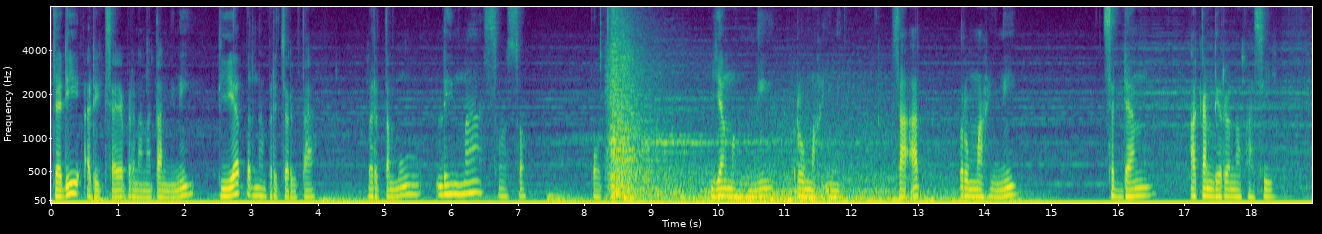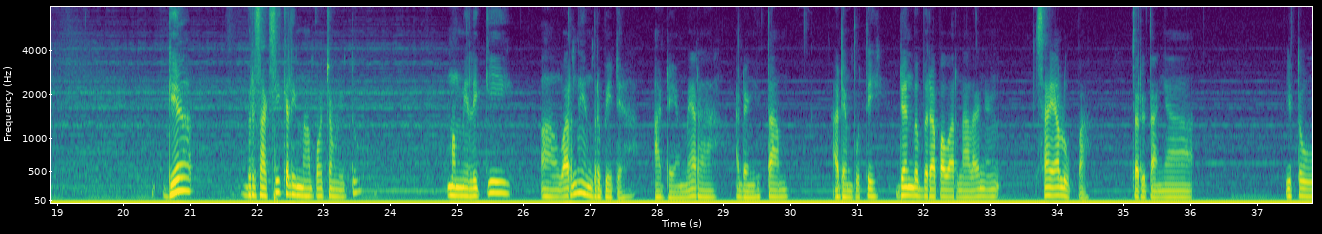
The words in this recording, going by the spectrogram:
Jadi adik saya bernama Tan ini dia pernah bercerita bertemu lima sosok pocong yang menghuni rumah ini saat rumah ini sedang akan direnovasi. Dia bersaksi kelima pocong itu memiliki uh, warna yang berbeda. Ada yang merah, ada yang hitam, ada yang putih, dan beberapa warna lain yang saya lupa ceritanya itu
